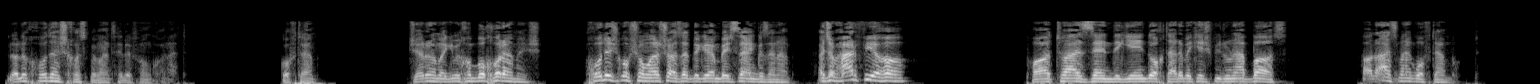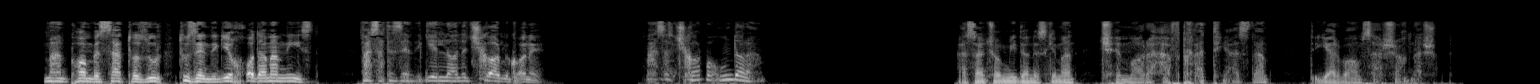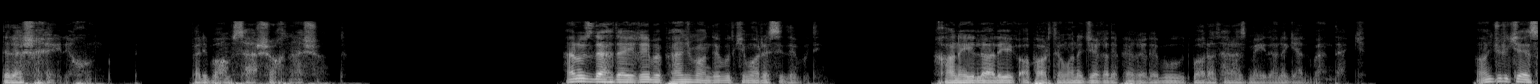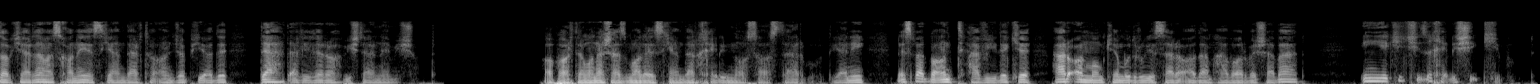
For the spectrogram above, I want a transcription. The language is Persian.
لاله خودش خواست به من تلفن کند. گفتم چرا مگه می‌خوام بخورمش؟ خودش گفت شمارش رو ازت بگیرم بهش زنگ بزنم. عجب حرفیه ها. پا تو از زندگی این دختره بکش بیرون عباس. حالا از من گفتم بود. من پام به صد تا زور تو زندگی خودمم نیست. وسط زندگی لاله چیکار می‌کنه؟ من اصلا چیکار با اون دارم؟ حسن چون می‌دانست که من چه مار هفت خطی هستم دیگر با هم سرشاخ نشد. دلش خیلی خون بود ولی با هم سرشاخ نشد. هنوز ده دقیقه به پنج مانده بود که ما رسیده بودیم. خانه لاله یک آپارتمان جغل پقله بود بالاتر از میدان گلوبندک آنجوری که حساب کردم از خانه اسکندر تا آنجا پیاده ده دقیقه راه بیشتر نمی‌شد. آپارتمانش از مال اسکندر خیلی ناسازتر بود یعنی نسبت به آن طویله که هر آن ممکن بود روی سر آدم هوار بشود این یکی چیز خیلی شیکی بود.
